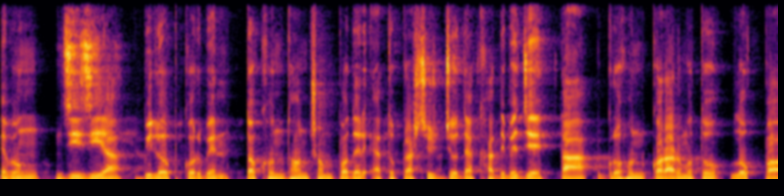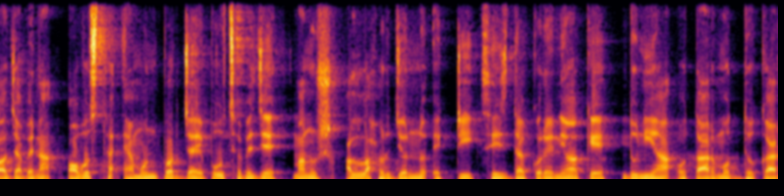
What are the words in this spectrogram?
এবং জিজিয়া বিলোপ করবেন। তখন ধন সম্পদের এত প্রাচুর্য দেখা দেবে যে তা গ্রহণ করার মতো লোক পাওয়া যাবে না। অবস্থা এমন পর্যায়ে পৌঁছাবে যে মানুষ আল্লাহর জন্য একটি সিজদা করে নেওয়াকে দুনিয়া ও তার মধ্যকার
